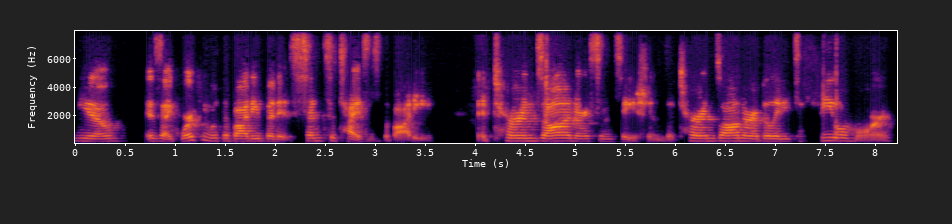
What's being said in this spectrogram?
you know is like working with the body but it sensitizes the body. It turns on our sensations. It turns on our ability to feel more.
